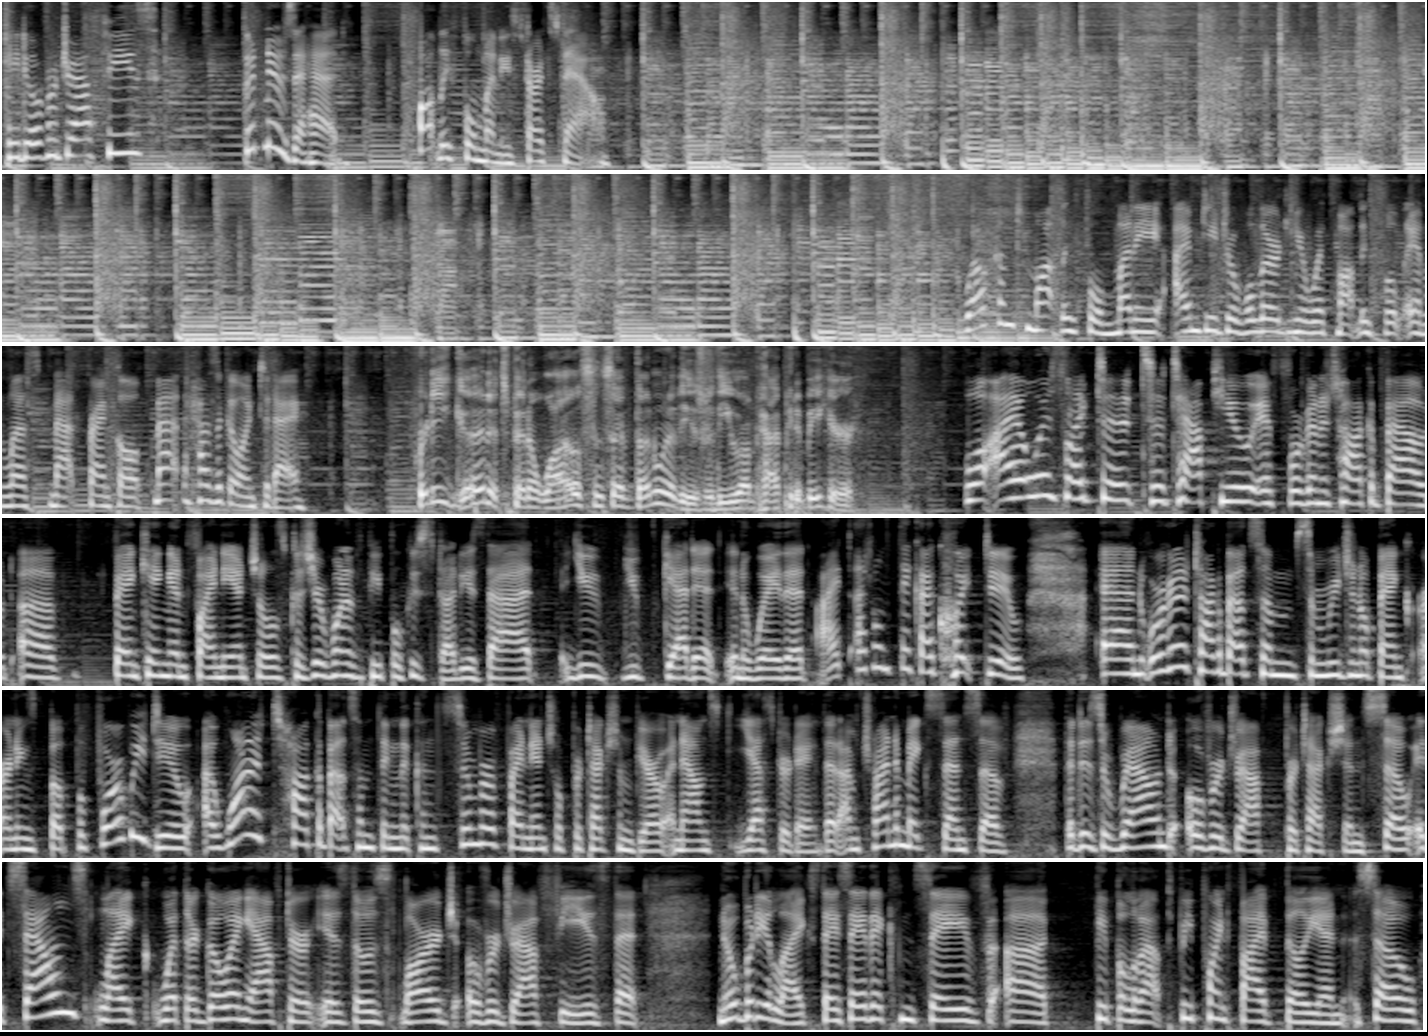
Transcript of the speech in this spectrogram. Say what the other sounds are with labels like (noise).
Paid overdraft fees? Good news ahead. Motley Fool Money starts now. Welcome to Motley Fool Money. I'm Deidre Woollard here with Motley Fool analyst Matt Frankel. Matt, how's it going today? Pretty good. It's been a while since I've done one of these with you. I'm happy to be here. Well, I always like to, to tap you if we're going to talk about uh, banking and financials because you're one of the people who studies that. You you get it in a way that I, I don't think I quite do. And we're going to talk about some some regional bank earnings. But before we do, I want to talk about something the Consumer Financial Protection Bureau announced yesterday that I'm trying to make sense of that is around overdraft protection. So it sounds like what they're going after is those large overdraft fees that nobody likes. They say they can save uh, people about 3.5 billion. So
